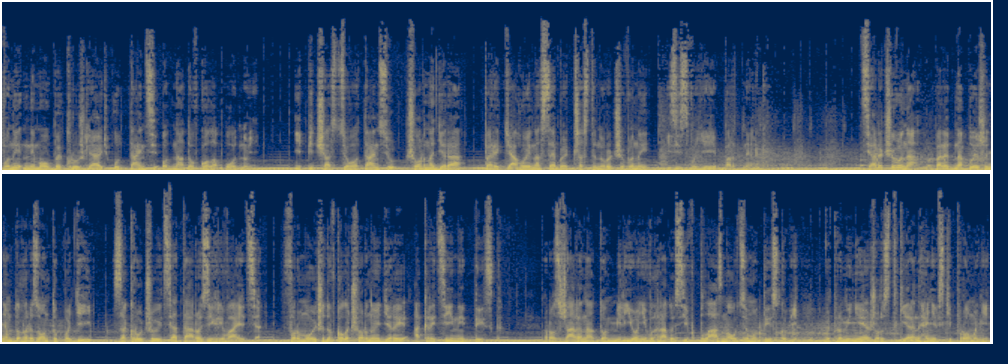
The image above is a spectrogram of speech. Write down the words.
Вони немов би кружляють у танці одна довкола одної, і під час цього танцю чорна діра перетягує на себе частину речовини зі своєї партнерки. Ця речовина перед наближенням до горизонту подій закручується та розігрівається, формуючи довкола чорної діри акреційний диск. Розжарена до мільйонів градусів плазма у цьому дискові випромінює жорсткі рентгенівські промені,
